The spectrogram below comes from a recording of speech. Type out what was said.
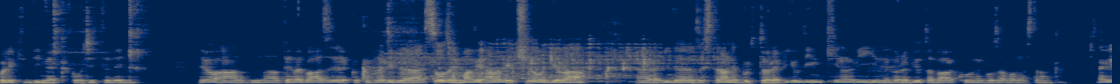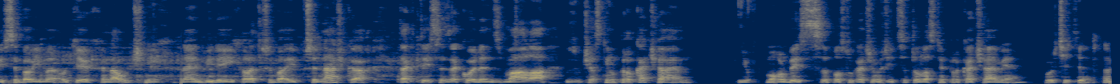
kolik dýmek kouříte denně. Jo, a na téhle bázi jako tyhle videa jsou zajímavé, ale většinou dělá eh, videa ze strany buď to review dýmky nový, nebo review tabáku, nebo zábavná stránka. A když se bavíme o těch naučných, nejen videích, ale třeba i přednáškách, tak ty se jako jeden z mála zúčastnil Prokačajem. Jo. Mohl bys posluchačům říct, co to vlastně Prokačajem je? Určitě. Eh,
